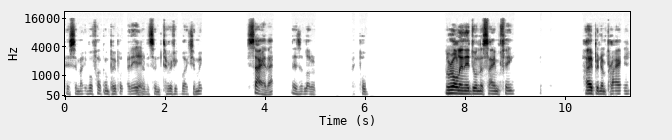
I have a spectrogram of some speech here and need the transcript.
There's some evil fucking people out here, Yeah. but there's some terrific blokes you meet. Say that. There's a lot of people. We're all in there doing the same thing, hoping and praying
